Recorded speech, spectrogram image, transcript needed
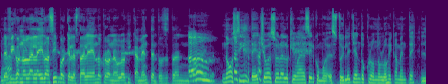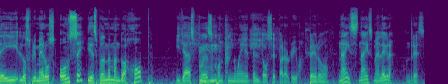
de, fijo no la he leído así porque la está leyendo cronológicamente, entonces está en... Oh. No, sí, de hecho eso era lo que iba a decir. Como estoy leyendo cronológicamente, leí los primeros 11 y después me mandó a Job y ya después continué del 12 para arriba. Pero nice, nice, me alegra. Andrés.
